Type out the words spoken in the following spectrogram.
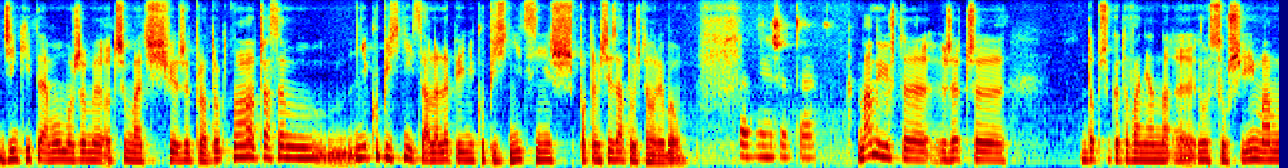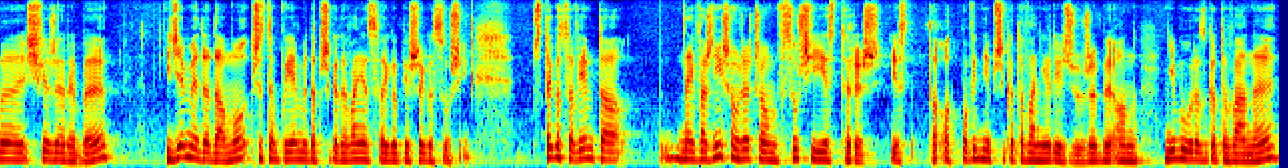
dzięki temu możemy otrzymać świeży produkt. No a czasem nie kupić nic, ale lepiej nie kupić nic niż potem się zatruć tą rybą. Pewnie, że tak. Mamy już te rzeczy do przygotowania e, sushi, mamy świeże ryby. Idziemy do domu, przystępujemy do przygotowania swojego pierwszego sushi. Z tego co wiem, to najważniejszą rzeczą w sushi jest ryż. Jest to odpowiednie przygotowanie ryżu, żeby on nie był rozgotowany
